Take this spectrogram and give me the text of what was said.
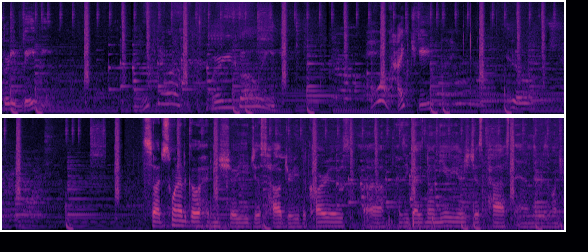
Pretty baby? Where are you going? Oh, hi, Jeep. Hello. So I just wanted to go ahead and show you just how dirty the car is. Uh, as you guys know, New Year's just passed and there's a bunch of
